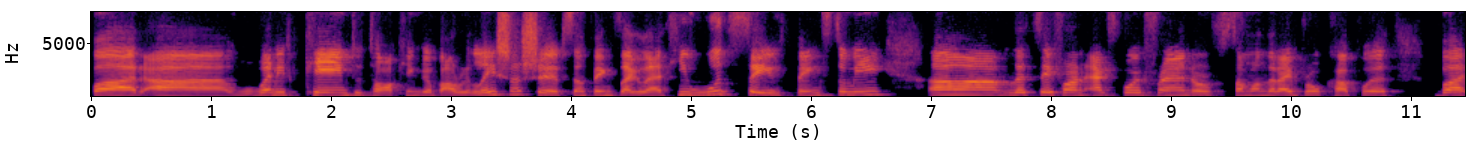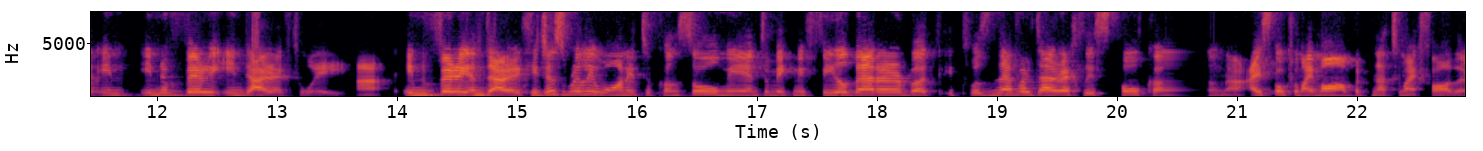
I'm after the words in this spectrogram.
but uh, when it came to talking about relationships and things like that, he would say things to me. Uh, let's say for an ex-boyfriend or someone that I broke up with, but in in a very indirect way uh, in very indirect. He just really wanted to console me and to make me feel better but it was never directly spoken. I spoke to my mom but not to my father.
